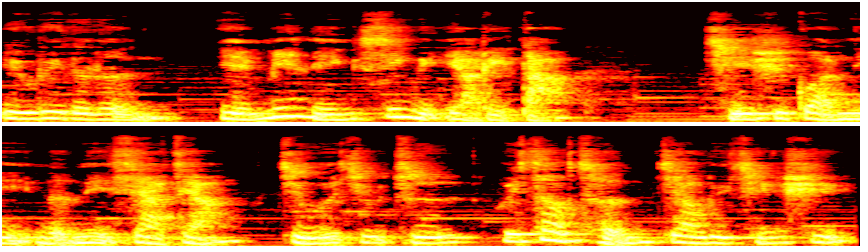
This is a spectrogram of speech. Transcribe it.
忧虑的人也面临心理压力大，情绪管理能力下降，久而久之会造成焦虑情绪、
